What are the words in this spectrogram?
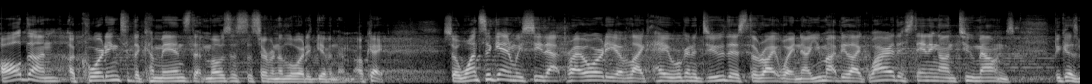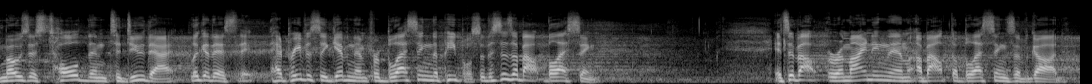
all done according to the commands that Moses, the servant of the Lord, had given them. Okay, so once again, we see that priority of like, hey, we're to do this the right way. Now, you might be like, why are they standing on two mountains? Because Moses told them to do that. Look at this. They had previously given them for blessing the people. So this is about blessing. It's about reminding them about the blessings of God.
